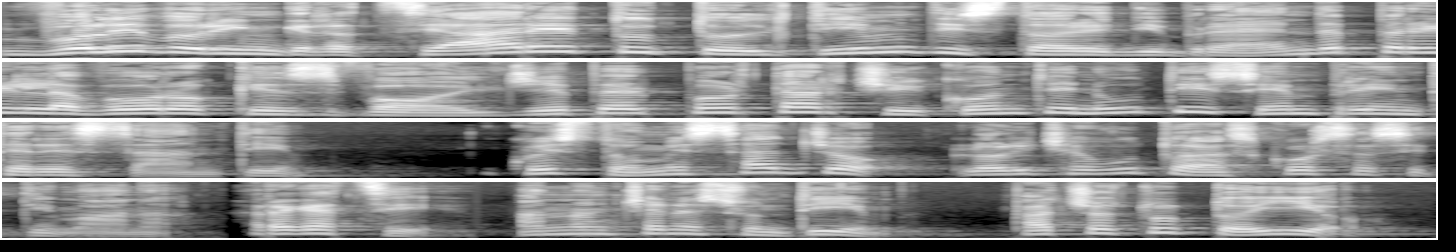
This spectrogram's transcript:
Volevo ringraziare tutto il team di Storie di Brand per il lavoro che svolge per portarci contenuti sempre interessanti. Questo messaggio l'ho ricevuto la scorsa settimana. Ragazzi, ma non c'è nessun team, faccio tutto io.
